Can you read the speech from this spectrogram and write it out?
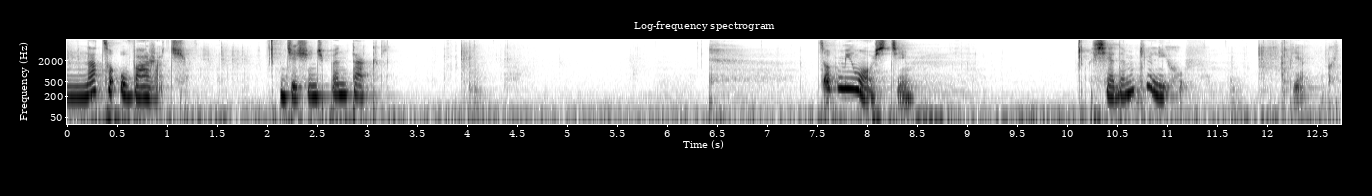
Na co uważać? 10 pentakli. Co w miłości? Siedem kielichów. Pięknie.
